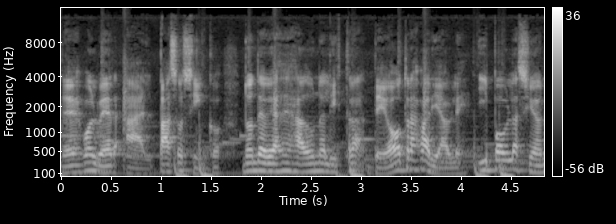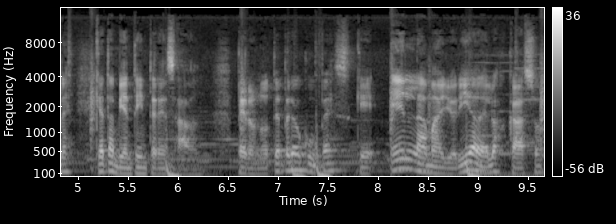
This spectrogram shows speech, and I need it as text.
debes volver al paso 5, donde habías dejado una lista de otras variables y poblaciones que también te interesaban. Pero no te preocupes que en la mayoría de los casos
